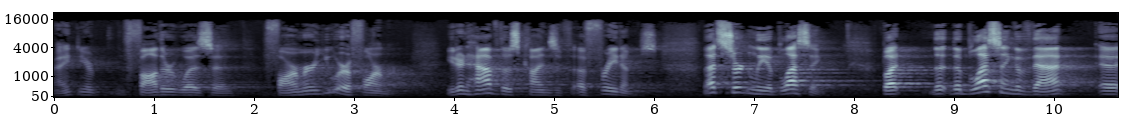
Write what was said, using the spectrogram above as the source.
right? Your father was a farmer, you were a farmer. You didn't have those kinds of, of freedoms. That's certainly a blessing. But the, the blessing of that uh,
